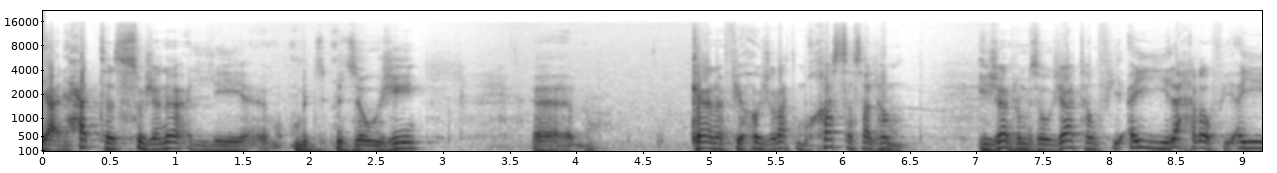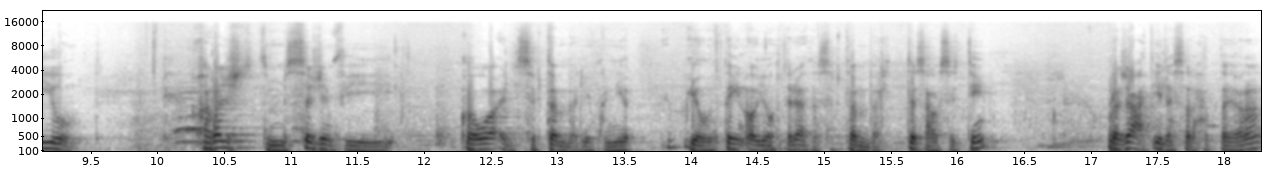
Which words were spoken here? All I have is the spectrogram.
يعني حتى السجناء اللي متزوجين كان في حجرات مخصصة لهم. إيجانهم زوجاتهم في أي لحظة وفي أي يوم. خرجت من السجن في أوائل سبتمبر يمكن يوم 2 أو يوم 3 سبتمبر 69 ورجعت إلى سلاح الطيران.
